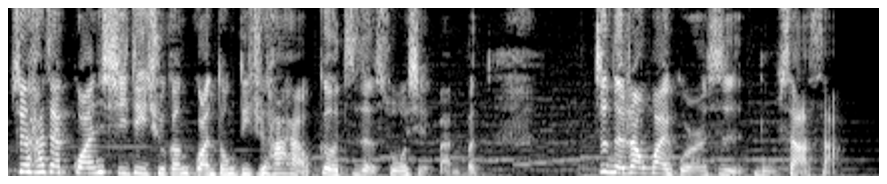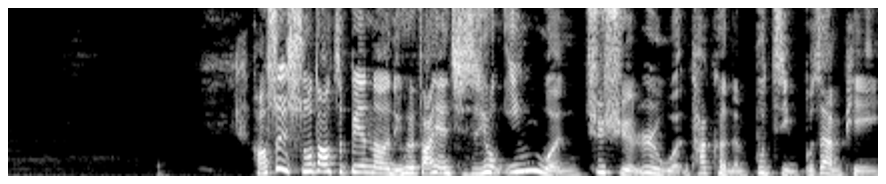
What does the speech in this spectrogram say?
所以它在关西地区跟关东地区，它还有各自的缩写版本，真的让外国人是雾煞煞。好，所以说到这边呢，你会发现，其实用英文去学日文，它可能不仅不占便宜，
